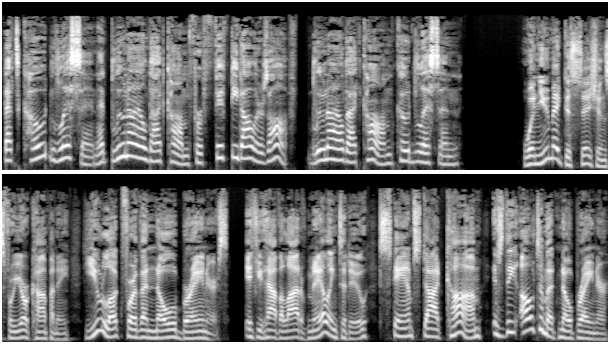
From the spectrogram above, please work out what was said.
That's code LISTEN at BlueNile.com for $50 off. BlueNile.com code LISTEN. When you make decisions for your company, you look for the no brainers. If you have a lot of mailing to do, stamps.com is the ultimate no brainer.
